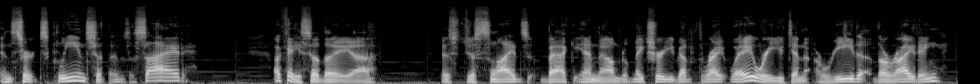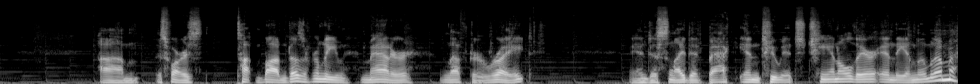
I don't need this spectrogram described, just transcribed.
inserts clean. Set those aside. Okay, so the uh, this just slides back in now. Make sure you've got it the right way where you can read the writing. Um, as far as top and bottom, doesn't really matter left or right and just slide it back into its channel there in the aluminum.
